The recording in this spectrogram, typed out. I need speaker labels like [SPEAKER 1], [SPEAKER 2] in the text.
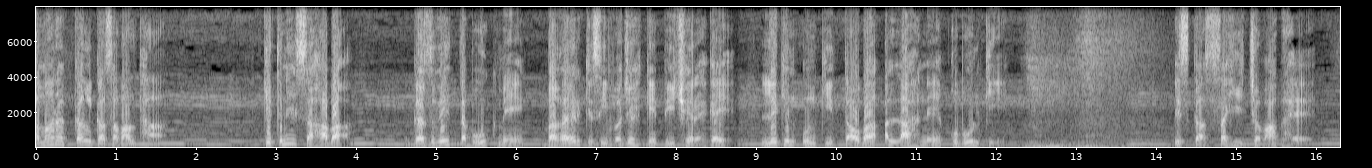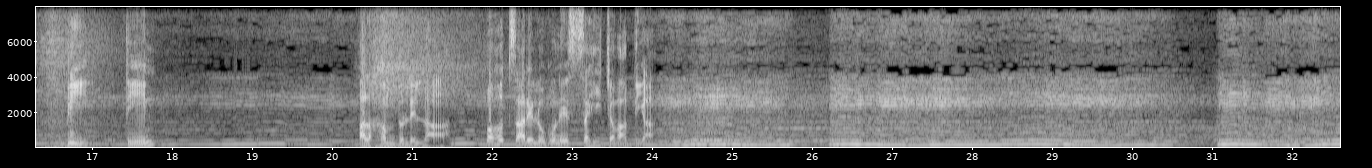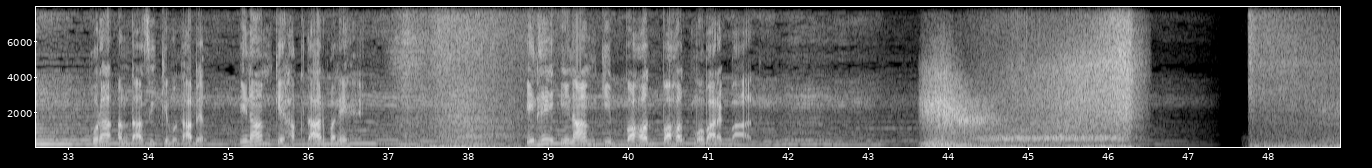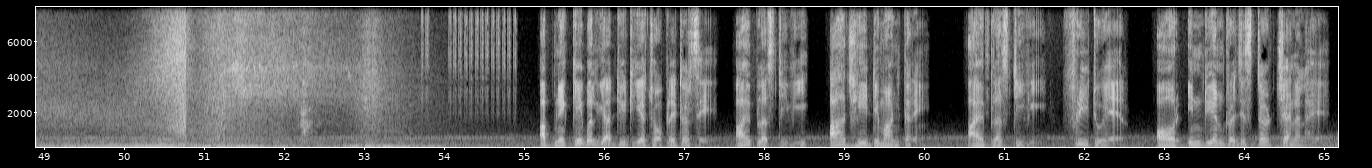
[SPEAKER 1] हमारा कल का सवाल था, कितने सहाबा गजवे तबूक में बगैर किसी वजह के पीछे रह गए, लेकिन उनकी तौबा अल्लाह ने कबूल की? इसका सही जवाब है बी, तीन। अल्हम्दुलिल्लाह, बहुत सारे लोगों ने सही जवाब दिया। कुरा अंदाजी के मुताबिक इनाम के हकदार बने हैं। इन्हें इनाम की बहुत बहुत मुबारकबाद। अपने केबल या डीटीएच ऑपरेटर से आई प्लस टीवी आज ही डिमांड करें। I plus TV, free to air. और इंडियन रजिस्टर्ड चैनल है।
